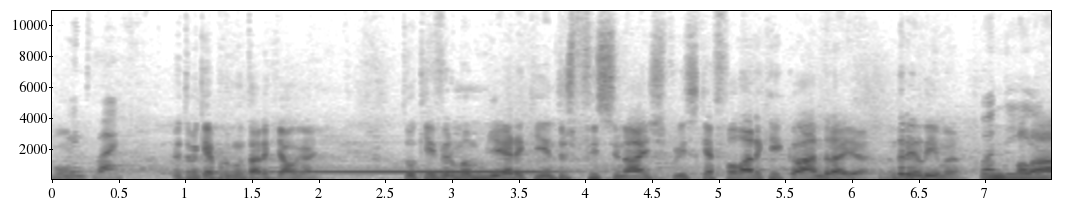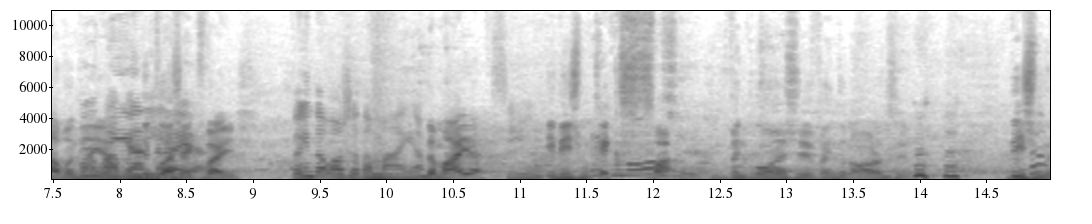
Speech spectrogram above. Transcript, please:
bom. Muito bem. Eu também quero perguntar aqui a alguém. Estou aqui a ver uma mulher aqui entre os profissionais, por isso quero falar aqui com a Andreia. Andreia Lima. Bom dia. Olá, bom, bom dia. dia. De que loja é que vens? Venho da loja da Maia. Da Maia? Sim. E diz-me, o que é que faz... Vem de longe, vem do norte. diz-me,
